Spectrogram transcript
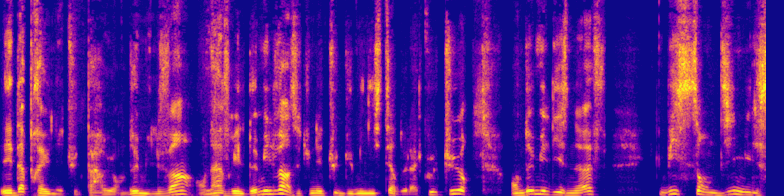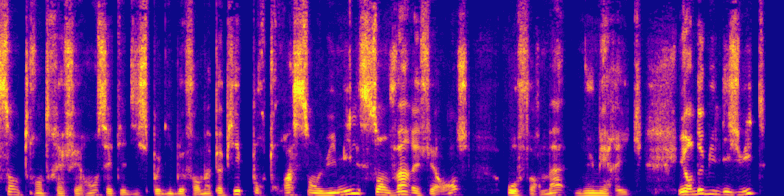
Et d'après une étude parue en 2020, en avril 2020, c'est une étude du ministère de la Culture, en 2019, 810 130 références étaient disponibles au format papier pour 308 120 références au format numérique. Et en 2018,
